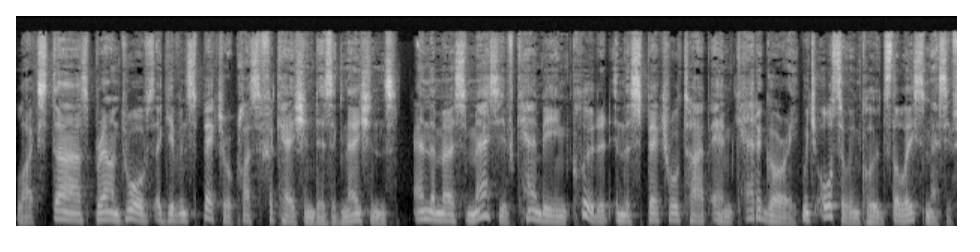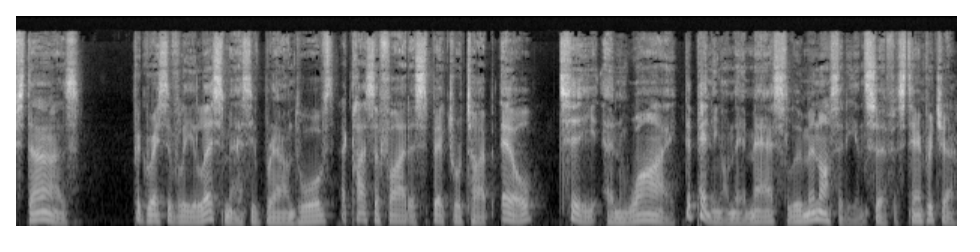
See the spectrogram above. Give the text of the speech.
Like stars, brown dwarfs are given spectral classification designations, and the most massive can be included in the spectral type M category, which also includes the least massive stars. Progressively less massive brown dwarfs are classified as spectral type L, T, and Y, depending on their mass, luminosity, and surface temperature.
